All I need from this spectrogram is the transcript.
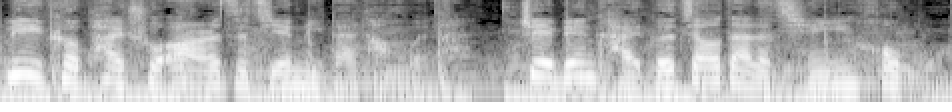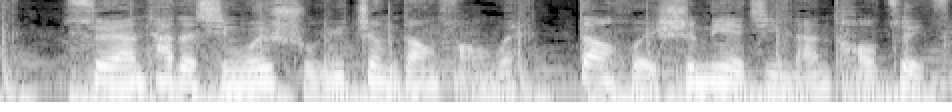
立刻派出二儿子杰米带他回来。这边凯哥交代了前因后果。虽然他的行为属于正当防卫，但毁尸灭迹难逃罪责。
